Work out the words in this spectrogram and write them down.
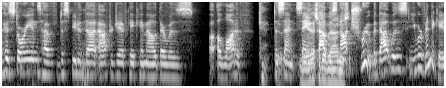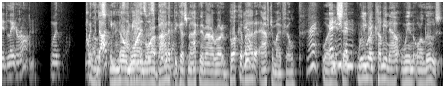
Historians have disputed that after JFK came out. There was a, lot of uh, dissent saying that that was not is, true, but that was you were vindicated later on with with well, the documents. We know I mean, more and more about it because McNamara wrote a book about yeah. it after my film, right? Where and he even, said we even, were coming out win or lose.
